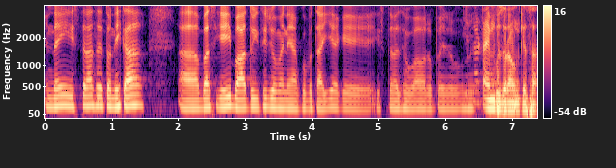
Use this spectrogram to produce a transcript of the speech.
नहीं इस तरह से तो नहीं कहा। आ, बस यही बात हुई थी जो मैंने आपको बताई है कि इस तरह से हुआ और फिर कितना टाइम गुजरा उनके साथ?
